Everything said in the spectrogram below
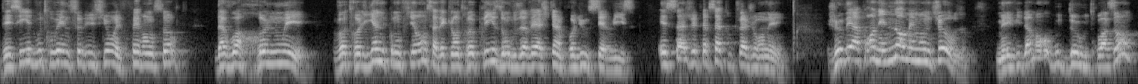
d'essayer de vous trouver une solution et de faire en sorte d'avoir renoué votre lien de confiance avec l'entreprise dont vous avez acheté un produit ou service. Et ça, je vais faire ça toute la journée. Je vais apprendre énormément de choses. Mais évidemment, au bout de deux ou trois ans,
